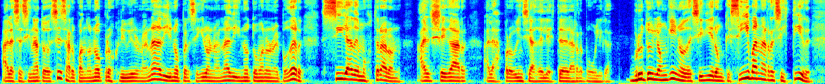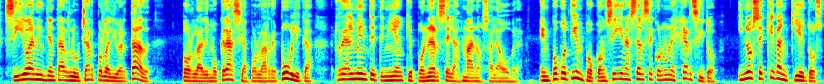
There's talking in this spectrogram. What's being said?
al asesinato de César, cuando no proscribieron a nadie, no persiguieron a nadie y no tomaron el poder, sí la demostraron al llegar a las provincias del este de la República. Bruto y Longino decidieron que si iban a resistir, si iban a intentar luchar por la libertad, por la democracia, por la república, realmente tenían que ponerse las manos a la obra. En poco tiempo consiguen hacerse con un ejército y no se quedan quietos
